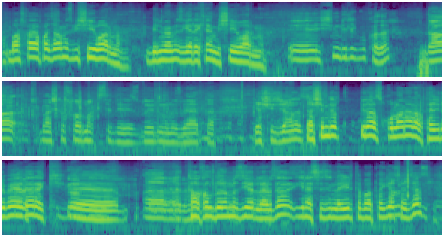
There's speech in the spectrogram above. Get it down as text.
Başka yapacağımız bir şey var mı? Bilmemiz gereken bir şey var mı? Ee, şimdilik bu kadar. Daha başka sormak istediğiniz, duyduğunuz veyahut da yaşayacağınız Ya şimdi biraz kullanarak, tecrübe Evet, ederek ayarları, takıldığımız yerlerde yine sizinle irtibata Tabii ki, geçeceğiz. tabii ki.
